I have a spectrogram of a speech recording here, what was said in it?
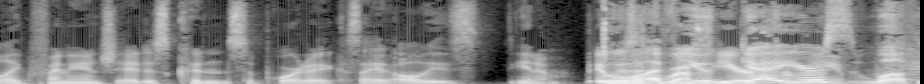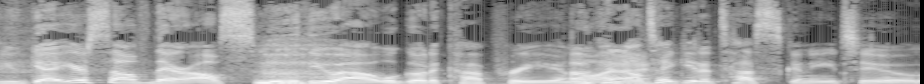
Like financially, I just couldn't support it because I had all these. You know, it was well, a rough you year get for your me. well, if you get yourself there, I'll smooth you out. We'll go to Capri, and, I'll, and I'll take you to Tuscany too.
